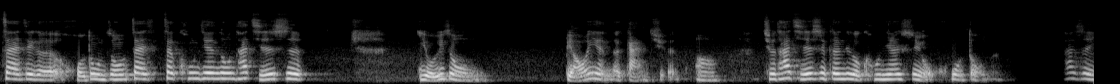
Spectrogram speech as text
在这个活动中，在在空间中，他其实是有一种表演的感觉的，嗯，就他其实是跟这个空间是有互动的，他是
